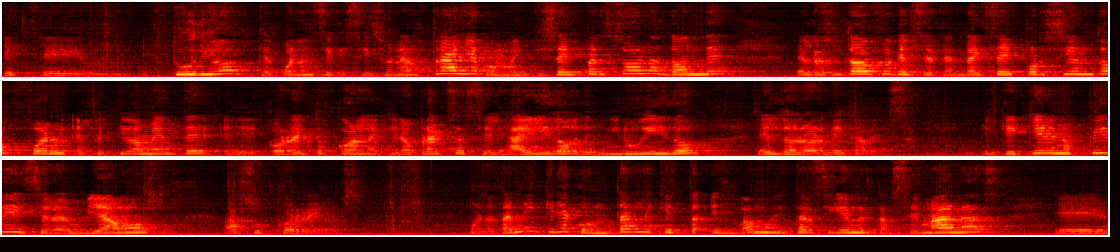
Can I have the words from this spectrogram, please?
este mm, estudio, que acuérdense que se hizo en Australia con 26 personas, donde el resultado fue que el 76% fueron efectivamente eh, correctos con la quiropraxia, se les ha ido disminuido el dolor de cabeza. El que quiere nos pide y se lo enviamos a sus correos. Bueno, también quería contarles que vamos a estar siguiendo estas semanas eh,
